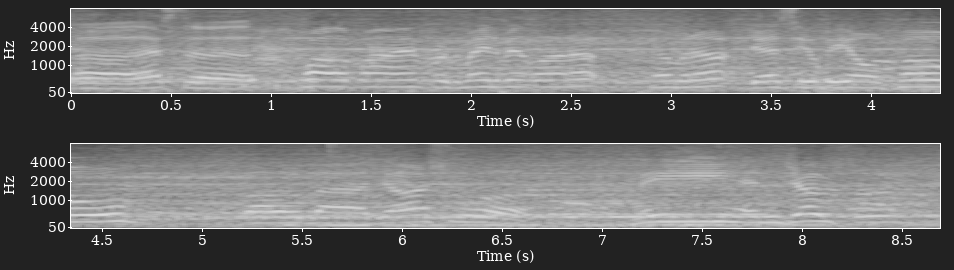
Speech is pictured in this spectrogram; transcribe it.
Uh, that's the qualifying for the main event lineup coming up. Jesse will be on pole, followed by Joshua, me, and Joseph,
